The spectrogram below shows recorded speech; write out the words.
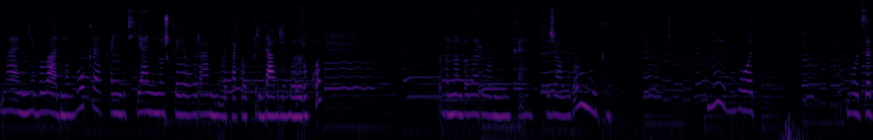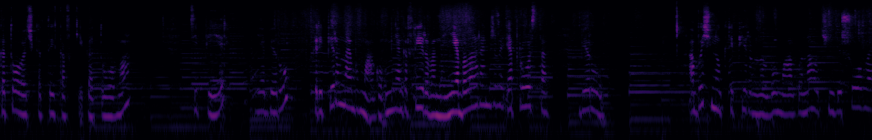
она не была однобокая какая-нибудь, я немножко ее выравниваю, так вот придавливаю рукой, чтобы она была ровненькая, лежала ровненько. Ну и вот. Вот заготовочка тыковки готова. Теперь я беру крепированную бумагу. У меня гофрированной не было оранжевой. Я просто беру обычную крепированную бумагу. Она очень дешевая,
